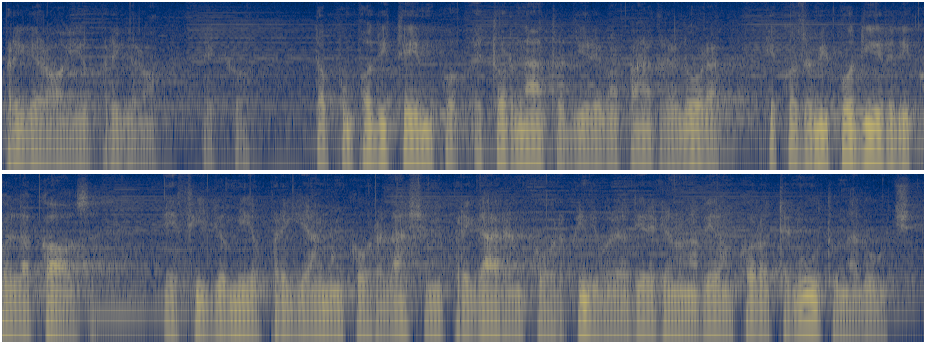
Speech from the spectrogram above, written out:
pregherò, io pregherò. Ecco, dopo un po' di tempo è tornato a dire ma padre allora che cosa mi può dire di quella cosa? E figlio mio preghiamo ancora, lasciami pregare ancora. Quindi voleva dire che non aveva ancora ottenuto una luce.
